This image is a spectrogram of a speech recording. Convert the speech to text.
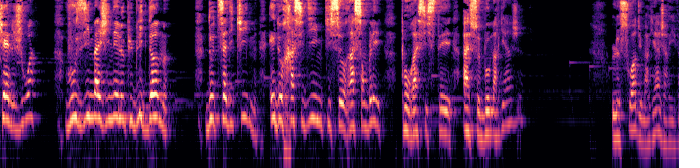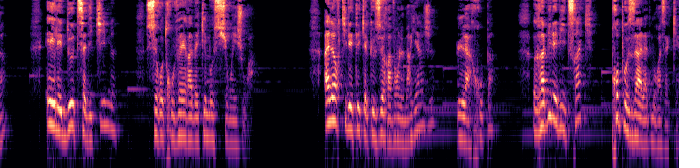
Quelle joie Vous imaginez le public d'hommes, de tzadikim et de chassidim qui se rassemblaient pour assister à ce beau mariage Le soir du mariage arriva et les deux tzadikim se retrouvèrent avec émotion et joie. Alors qu'il était quelques heures avant le mariage, la choupa, Rabbi Levi Yitzhak proposa à l'Admorazaken.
